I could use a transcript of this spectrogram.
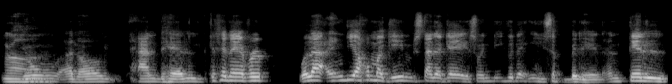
Ah. Yung ano, handheld kasi never wala hindi ako mag-games talaga eh. So hindi ko naisip bilhin until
